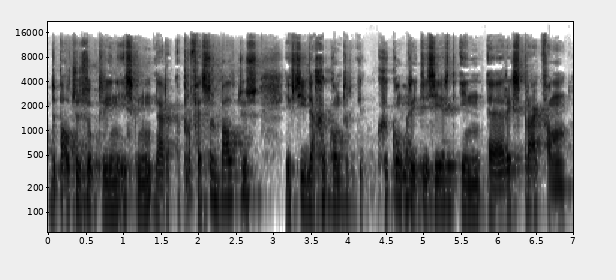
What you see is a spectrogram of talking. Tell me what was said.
de Baltus-doctrine is genoemd naar professor Baltus, heeft zich dat geconcretiseerd in uh, rechtspraak van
